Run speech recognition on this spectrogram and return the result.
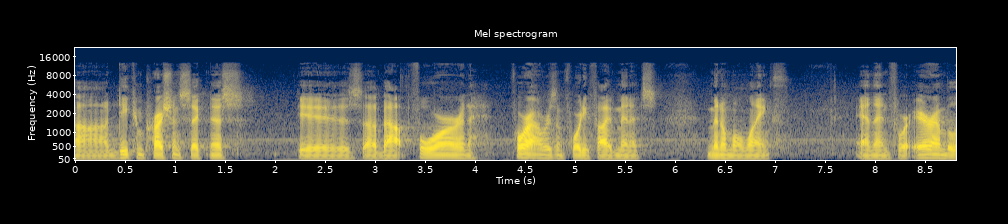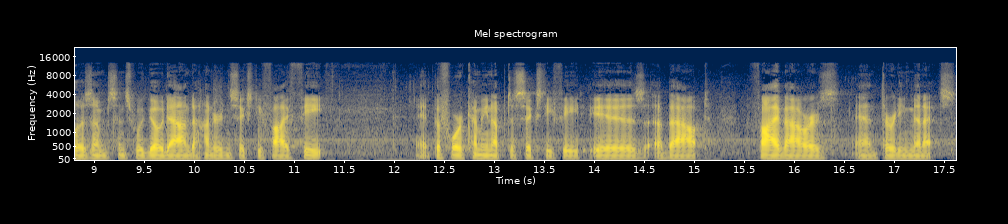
uh, decompression sickness is about four, and, four hours and 45 minutes minimal length. And then for air embolism, since we go down to 165 feet eh, before coming up to 60 feet, is about five hours and 30 minutes.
